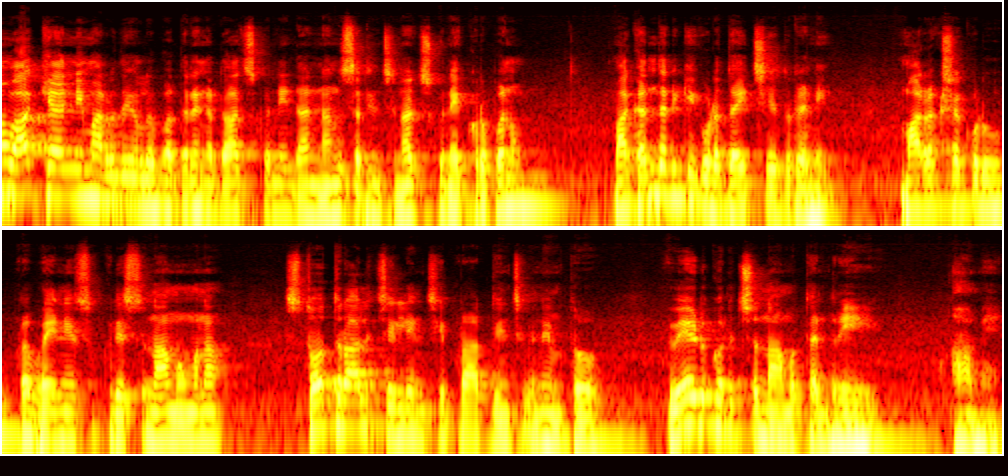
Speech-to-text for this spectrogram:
వాక్యాన్ని మా హృదయంలో భద్రంగా దాచుకొని దాన్ని అనుసరించి నడుచుకునే కృపను మాకందరికీ కూడా దయచేదురని. మా రక్షకుడు ప్రభైన సుక్రీస్తున్నాము మన స్తోత్రాలు చెల్లించి ప్రార్థించి వినయంతో వేడుకొనిచున్నాము తండ్రి. ఆమె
